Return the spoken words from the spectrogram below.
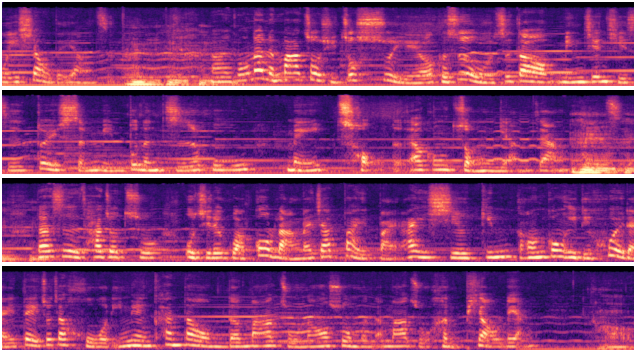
微笑的样子的，啊，公那的妈做起做碎耶哦。可是我知道民间其实对神明不能直呼美丑的，要供中阳这样子。但是他就说，我觉得外国人来家拜拜，爱烧金高公一定会来对，就在火里面看到我们的妈祖，然后说我们的妈祖很漂亮。好，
